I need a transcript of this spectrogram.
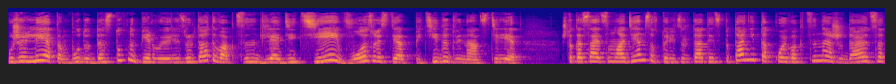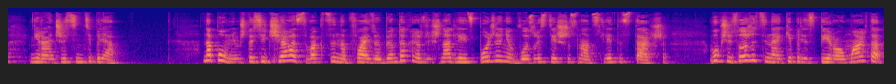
уже летом будут доступны первые результаты вакцины для детей в возрасте от 5 до 12 лет. Что касается младенцев, то результаты испытаний такой вакцины ожидаются не раньше сентября. Напомним, что сейчас вакцина Pfizer-BioNTech разрешена для использования в возрасте 16 лет и старше – в общей сложности на Кипре с 1 марта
